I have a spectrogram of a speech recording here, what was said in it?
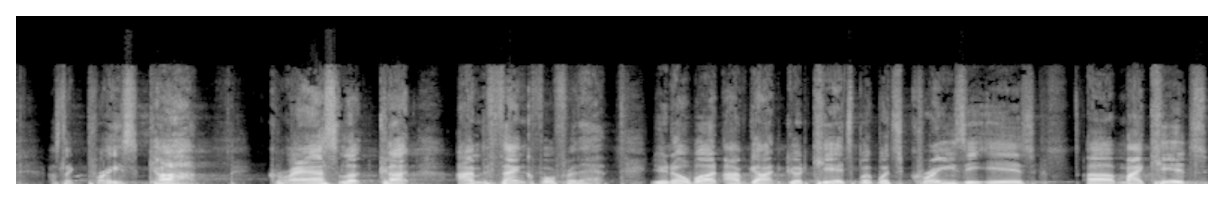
I was like, praise God. Grass look cut. I'm thankful for that. You know what? I've got good kids. But what's crazy is uh, my kids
